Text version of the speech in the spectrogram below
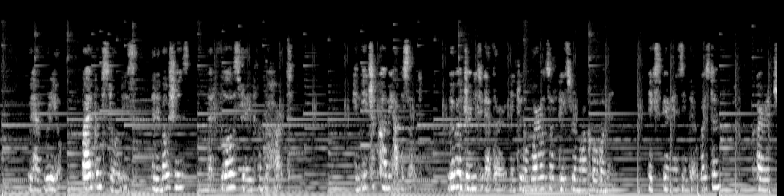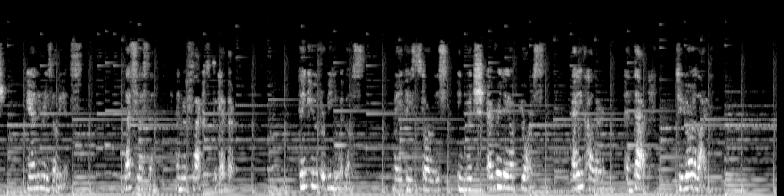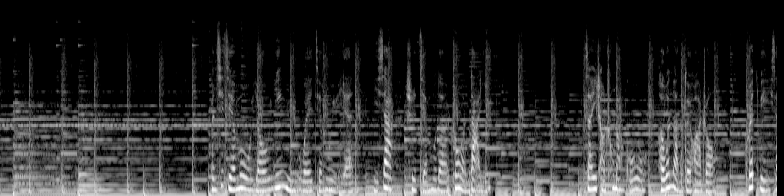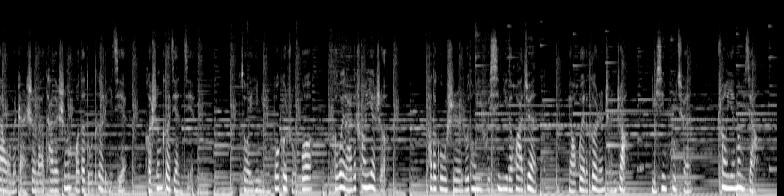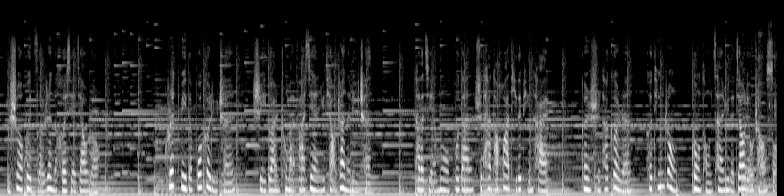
We have real, vibrant stories and emotions that flow straight from the heart. In each upcoming episode, we will journey together into the worlds of these remarkable women, experiencing their wisdom, courage, and resilience. Let's listen and reflect together. Thank you for being with us. May these stories enrich every day of yours, adding color and depth to your life. 本期节目由英语为节目语言，以下是节目的中文大意。在一场充满鼓舞和温暖的对话中 c r i t v y 向我们展示了他对生活的独特理解和深刻见解。作为一名播客主播和未来的创业者，他的故事如同一幅细腻的画卷，描绘了个人成长、女性赋权、创业梦想与社会责任的和谐交融。C r i t v 的播客旅程是一段充满发现与挑战的历程。他的节目不单是探讨话题的平台，更是他个人和听众共同参与的交流场所。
